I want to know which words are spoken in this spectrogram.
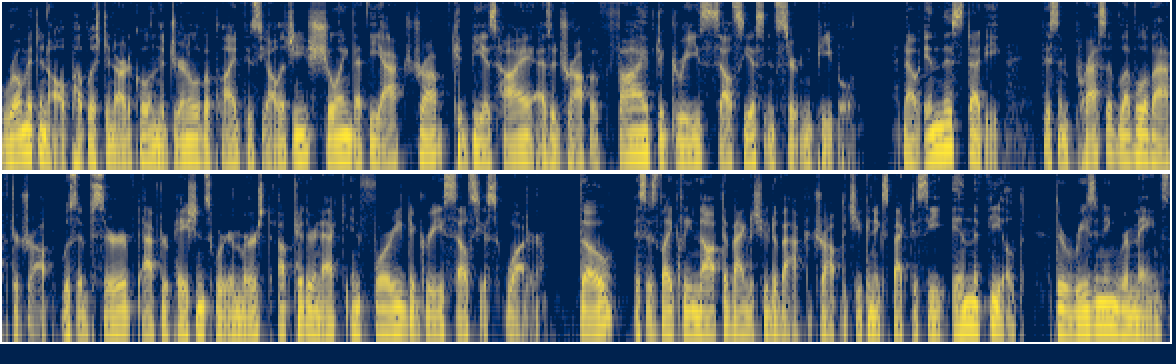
Romet and al. published an article in the Journal of Applied Physiology showing that the afterdrop could be as high as a drop of 5 degrees Celsius in certain people. Now, in this study, this impressive level of afterdrop was observed after patients were immersed up to their neck in 40 degrees Celsius water. Though this is likely not the magnitude of afterdrop that you can expect to see in the field, the reasoning remains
